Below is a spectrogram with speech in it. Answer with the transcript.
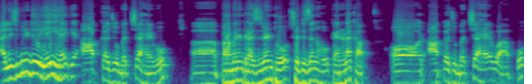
एलिजिबिलिटी तो यही है कि आपका जो बच्चा है वो परमानेंट रेजिडेंट हो सिटीजन हो, कनाडा का, और आपका जो बच्चा है वो आपको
